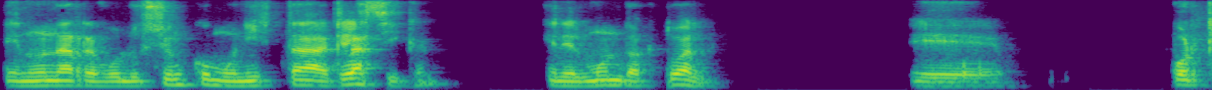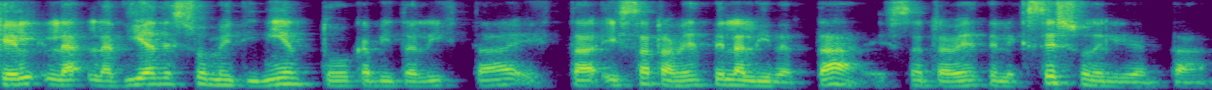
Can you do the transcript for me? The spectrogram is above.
en una revolución comunista clásica en el mundo actual. porque la, la, vía de sometimiento capitalista está, es a través de la libertad, es a través del exceso de libertad,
